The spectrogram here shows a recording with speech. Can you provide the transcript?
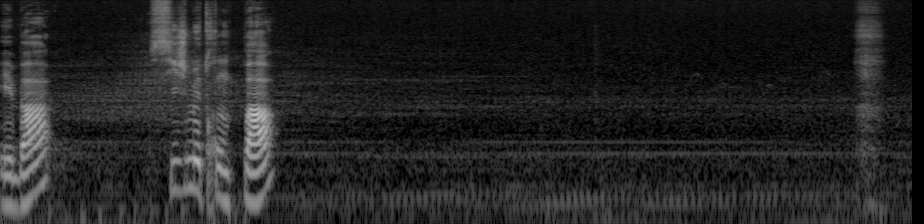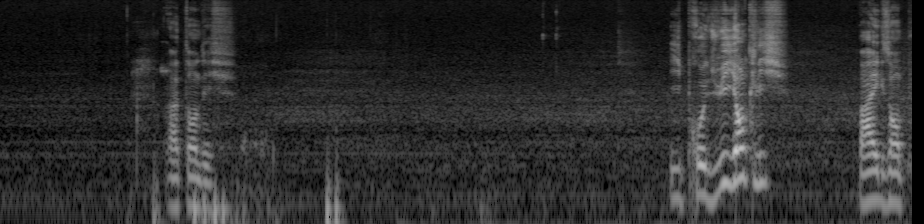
Et eh bah, si je me trompe pas, Attendez. Il produit Yankee, par exemple.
